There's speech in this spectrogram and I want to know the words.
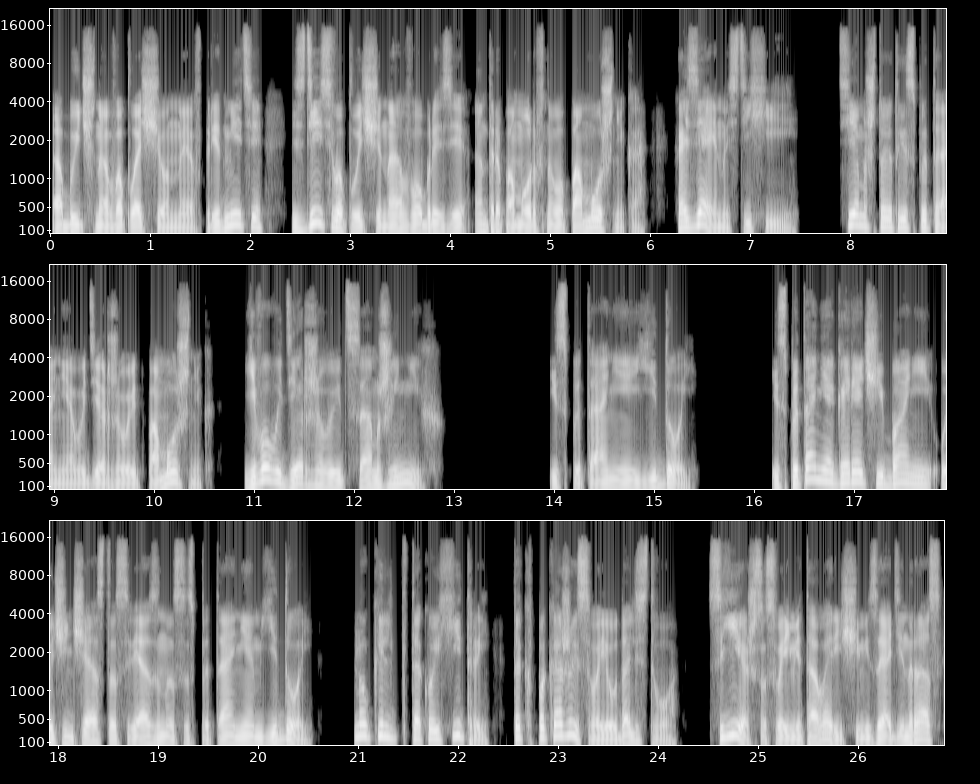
обычно воплощенная в предмете, здесь воплощена в образе антропоморфного помощника, хозяина стихии. Тем, что это испытание выдерживает помощник, его выдерживает сам жених. Испытание едой. Испытание горячей баней очень часто связано с испытанием едой. Ну, коль ты такой хитрый, так покажи свое удальство. Съешь со своими товарищами за один раз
